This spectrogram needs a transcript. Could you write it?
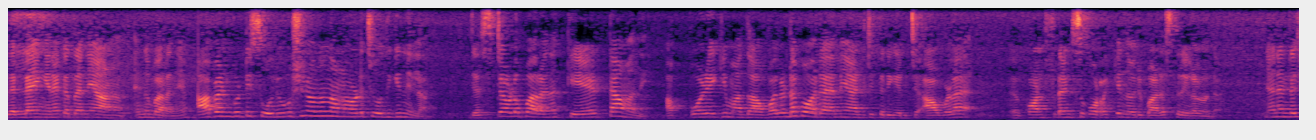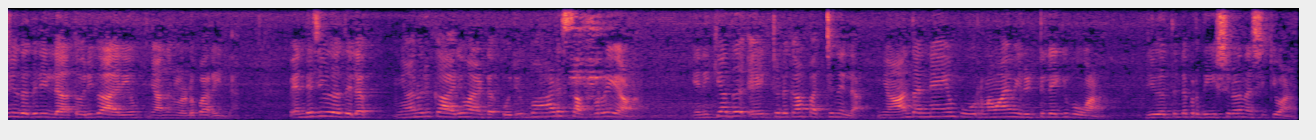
ഇതെല്ലാം ഇങ്ങനെയൊക്കെ തന്നെയാണ് എന്ന് പറഞ്ഞ് ആ പെൺകുട്ടി സൊല്യൂഷൻ ഒന്നും നമ്മളോട് ചോദിക്കുന്നില്ല. ജസ്റ്റ് അവൾ പറയുന്നത് കേട്ടാ മതി. അപ്പോഴേക്കും അത് അവളുടെ പോരായ്മയായിട്ട് ചിത്രീകരിച്ച് അവളെ കോൺഫിഡൻസ് കുറയ്ക്കുന്ന ഒരുപാട് സ്ത്രീകളുണ്ട്. ഞാൻ എന്റെ ജീവിതത്തിൽ ഇല്ലാത്ത ഒരു കാര്യവും ഞാൻ നിങ്ങളോട് പറയില്ല. എന്റെ ജീവിതത്തിൽ ഞാൻ ഒരു കാര്യമായിട്ട് ഒരുപാട് സഫർ ചെയ്യാണ്. എനിക്കത് ഏറ്റെടുക്കാൻ പറ്റുന്നില്ല. ഞാൻ തന്നെയും പൂർണമായും ഇരുട്ടിലേക്ക് പോവാണ്. ജീവിതത്തിന്റെ പ്രതീക്ഷകൾ നശിക്കുവാണ്.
